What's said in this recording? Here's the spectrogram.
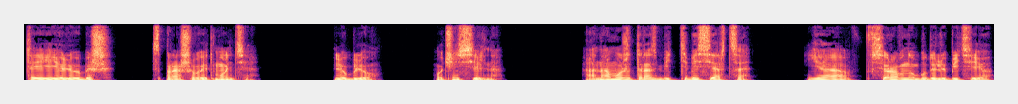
«Ты ее любишь?» — спрашивает Монти. «Люблю. Очень сильно. Она может разбить тебе сердце. Я все равно буду любить ее.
